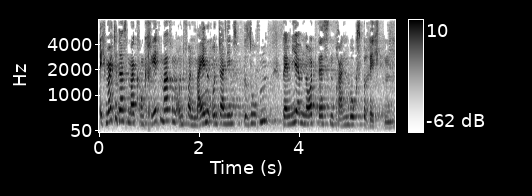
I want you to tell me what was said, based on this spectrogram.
Ich möchte das mal konkret machen und von meinen Unternehmensbesuchen bei mir im Nordwesten Brandenburgs berichten.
